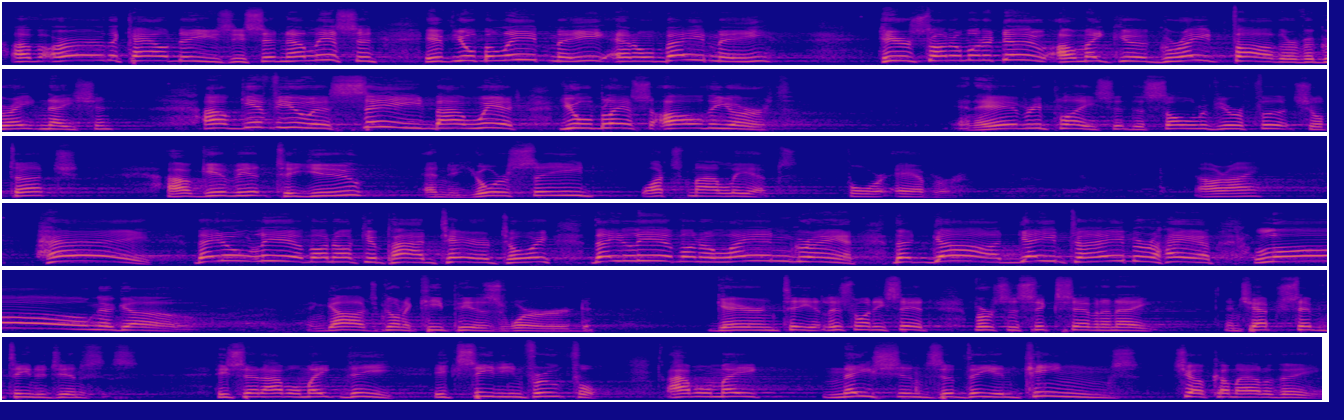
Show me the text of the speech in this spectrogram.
of Ur the Chaldees. He said, Now listen, if you'll believe me and obey me, here's what I'm going to do I'll make you a great father of a great nation. I'll give you a seed by which you'll bless all the earth. And every place that the sole of your foot shall touch, I'll give it to you and to your seed. Watch my lips forever. All right? Hey, they don't live on occupied territory. They live on a land grant that God gave to Abraham long ago. And God's going to keep his word. Guarantee it. Listen what he said, verses 6, 7, and 8 in chapter 17 of Genesis. He said, I will make thee exceeding fruitful. I will make nations of thee, and kings shall come out of thee.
